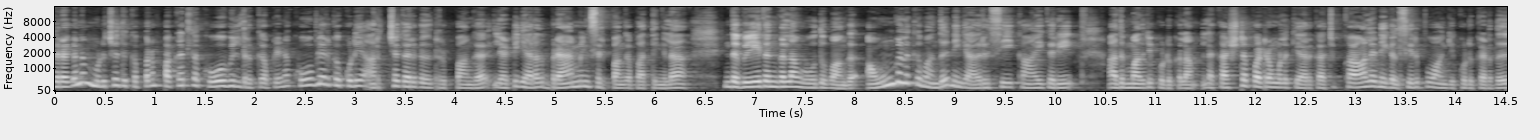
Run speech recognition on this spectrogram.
கிரகணம் முடிச்சதுக்கப்புறம் பக்கத்தில் கோவில் இருக்குது அப்படின்னா கோவிலில் இருக்கக்கூடிய அர்ச்சகர்கள் இருப்பாங்க. இல்லாட்டி யாராவது பிராமின்ஸ் இருப்பாங்க பார்த்தீங்களா இந்த வேதங்கள்லாம் ஓதுவாங்க. அவங்களுக்கு வந்து நீங்கள் அரிசி காய்கறி அது மாதிரி கொடுக்கலாம். இல்லை கஷ்டப்படுறவங்களுக்கு யாருக்காச்சும் காலணிகள் செருப்பு வாங்கி கொடுக்கறது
